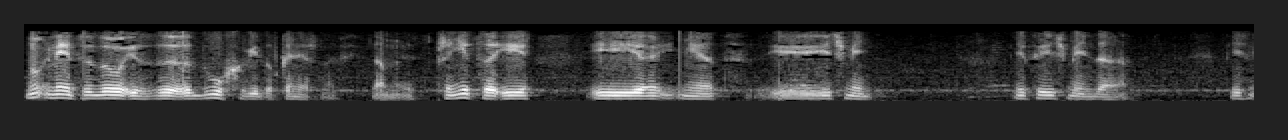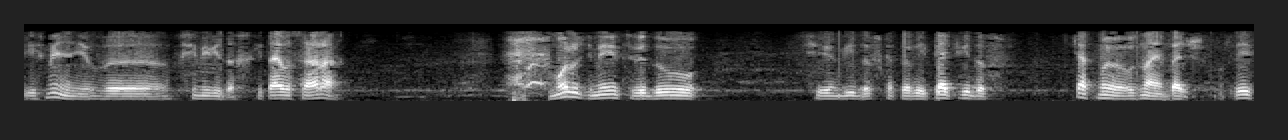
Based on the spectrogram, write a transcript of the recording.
Ну, имеется в виду из э, двух видов, конечно. Там пшеница и, и нет, и ячмень. И ячмень, да. Ячмень они в, в семи видах. Китаева Саара. Может, имеется в виду семь видов, которые, пять видов. Сейчас мы узнаем дальше. Здесь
